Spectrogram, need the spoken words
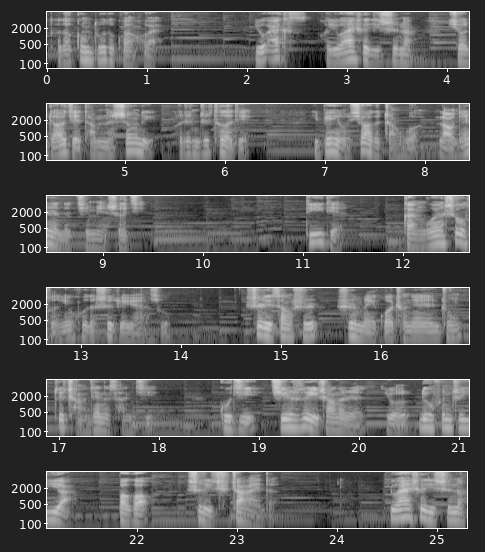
得到更多的关怀。UX 和 UI 设计师呢需要了解他们的生理和认知特点，以便有效地掌握老年人的界面设计。第一点，感官受损用户的视觉元素。视力丧失是美国成年人中最常见的残疾，估计七十岁以上的人有六分之一啊报告。视力是障碍的，UI 设计师呢，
